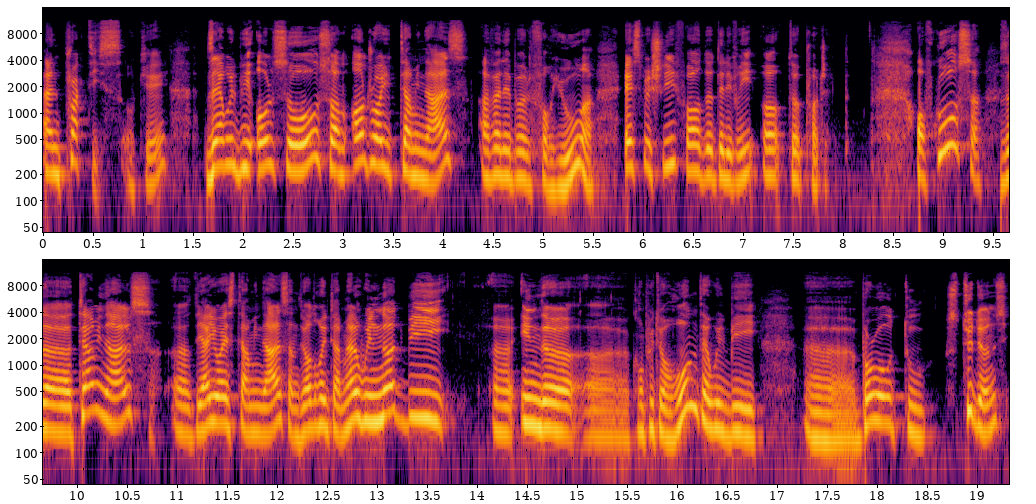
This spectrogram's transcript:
and practice, okay? There will be also some Android terminals available for you, especially for the delivery of the project. Of course, the terminals, uh, the iOS terminals and the Android terminal will not be in the uh, computer room. They will be uh, borrowed to students,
